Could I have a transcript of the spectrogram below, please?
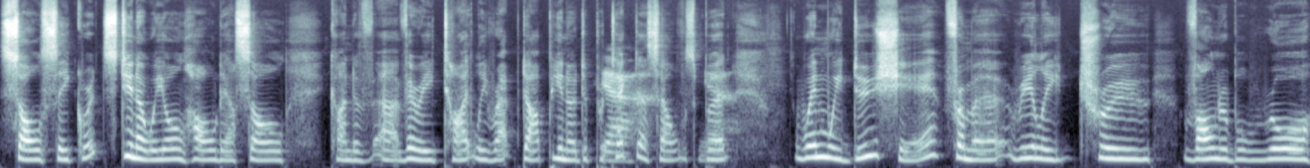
soul secrets. You know we all hold our soul kind of uh, very tightly wrapped up, you know, to protect yeah. ourselves. But yeah. when we do share from a really true, vulnerable, raw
